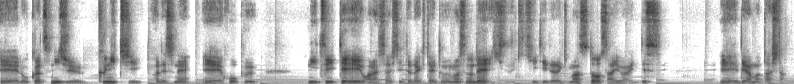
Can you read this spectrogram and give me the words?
えー6月29日はですね、えーホープについて、えーお話しさせていただきたいと思いますので、引き続き聞いていただきますと幸いです。えーではまた明日。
